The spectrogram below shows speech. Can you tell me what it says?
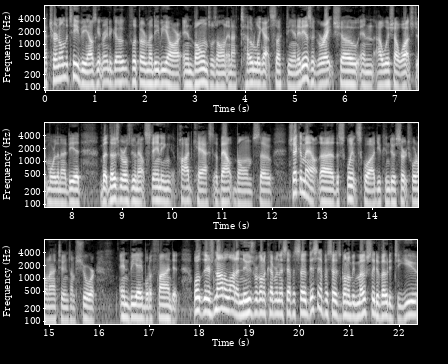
I, turned on the TV. I was getting ready to go flip over my DVR, and Bones was on, and I totally got sucked in. It is a great show, and I wish I watched it more than I did. But those girls do an outstanding podcast about Bones, so check them out. Uh, the Squint Squad. You can do a search for it on iTunes, I'm sure and be able to find it. Well, there's not a lot of news we're going to cover in this episode. This episode is going to be mostly devoted to you,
